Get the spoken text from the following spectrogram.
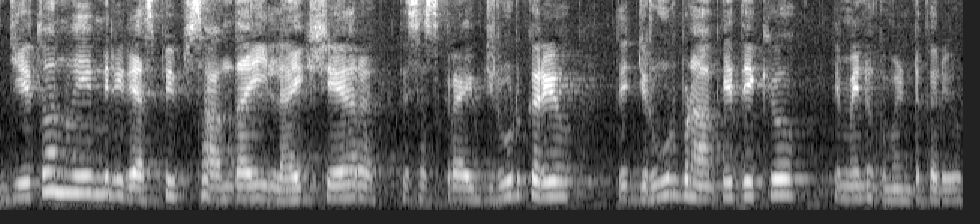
ਜੇ ਤੁਹਾਨੂੰ ਇਹ ਮੇਰੀ ਰੈਸਪੀ ਪਸੰਦ ਆਈ ਲਾਈਕ ਸ਼ੇਅਰ ਤੇ ਸਬਸਕ੍ਰਾਈਬ ਜਰੂਰ ਕਰਿਓ ਤੇ ਜਰੂਰ ਬਣਾ ਕੇ ਦੇਖਿਓ ਤੇ ਮੈਨੂੰ ਕਮੈਂਟ ਕਰਿਓ।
